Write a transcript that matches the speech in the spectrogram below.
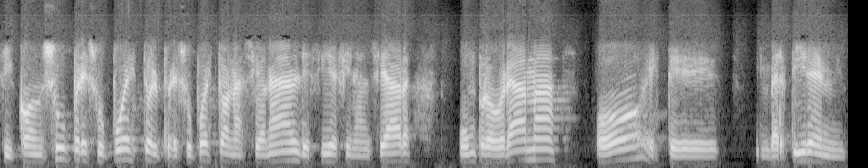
si con su presupuesto, el presupuesto nacional, decide financiar un programa o este, invertir en,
